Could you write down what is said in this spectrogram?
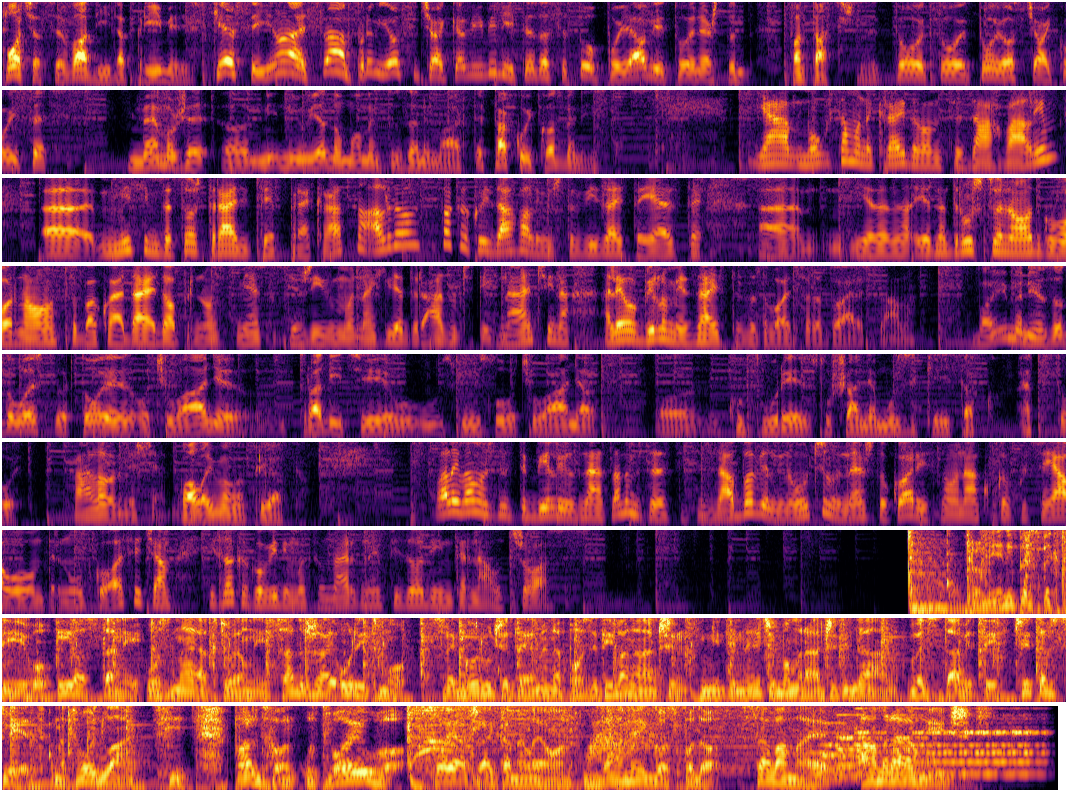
ploča se vadi na primjer iz kese i onaj sam prvi osjećaj kad vi vidite da se to pojavljuje, to je nešto fantastično. To, to, to je osjećaj koji se ne može e, ni, ni u jednom momentu zanemariti. E, tako i kod mene isto. Ja mogu samo na kraju da vam se zahvalim. Uh, mislim da to što radite je prekrasno, ali da vam se svakako i zahvalim što vi zaista jeste uh, jedna, jedna društveno odgovorna osoba koja daje doprinos mjestu gdje živimo na hiljadu različitih načina, ali evo bilo mi je zaista zadovoljstvo razgovarati s vama. Ba i meni je zadovoljstvo jer to je očuvanje tradicije u, u smislu očuvanja uh, kulture, slušanja muzike i tako. Eto to je. Hvala vam još jednom. Hvala i vama, prijatno. Hvala i vama što ste bili uz nas. Nadam se da ste se zabavili, naučili nešto korisno onako kako se ja u ovom trenutku osjećam i svakako vidimo se u narednoj epizodi Internaut Showa. Promijeni perspektivu i ostani uz najaktuelniji sadržaj u ritmu. Sve goruće teme na pozitivan način. Mi ti nećemo mračiti dan, već staviti čitav svijet na tvoj dlan. Hm, pardon, u tvoje uho. Pojačaj kameleon. Dame i gospodo, sa vama je Amra Avdić.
